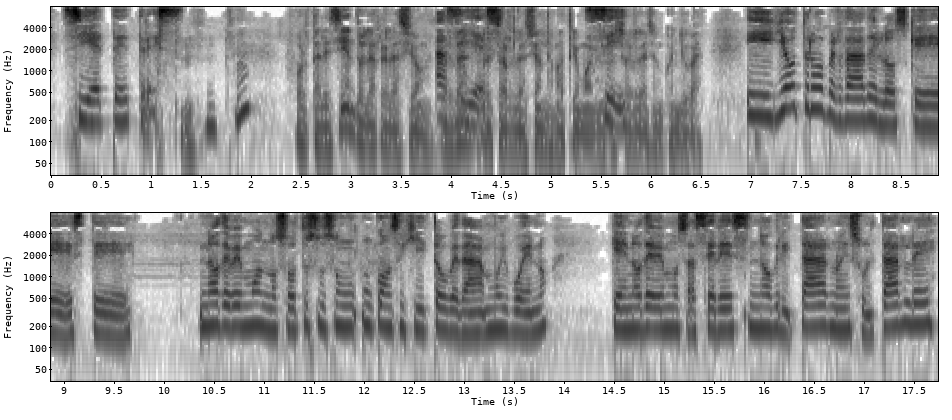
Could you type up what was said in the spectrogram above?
1-800-701-0373. Ujú. ¿Mm? Fortaleciendo la relación, ¿verdad? Así es. Nuestra relación de matrimonio, Sí. nuestra relación conyugal. Y otro, ¿verdad? De los que, este, no debemos nosotros, es un, un consejito, ¿verdad? Muy bueno, que no debemos hacer es no gritar, no insultarle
